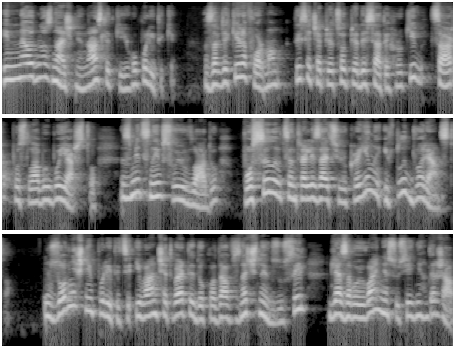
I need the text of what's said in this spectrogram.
і неоднозначні наслідки його політики. Завдяки реформам 1550-х років цар послабив боярство, зміцнив свою владу, посилив централізацію країни і вплив дворянства. У зовнішній політиці Іван IV докладав значних зусиль для завоювання сусідніх держав.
